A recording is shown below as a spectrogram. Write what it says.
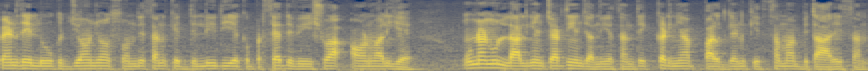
ਪਿੰਡ ਦੇ ਲੋਕ ਜਿਉਂ-ਜਿਉਂ ਸੁਣਦੇ ਸਨ ਕਿ ਦਿੱਲੀ ਦੀ ਇੱਕ ਪ੍ਰਸਿੱਧ ਵੇਸ਼ਵਾ ਆਉਣ ਵਾਲੀ ਹੈ। ਉਹਨਾਂ ਨੂੰ ਲਾਲੀਆਂ ਚੜ੍ਹਦੀਆਂ ਜਾਂਦੀਆਂ ਸਨ ਤੇ ਘੜੀਆਂ ਪਲ ਗਿਣ ਕੇ ਸਮਾਂ ਬਿਤਾ ਰਹੇ ਸਨ।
